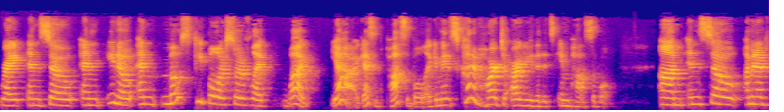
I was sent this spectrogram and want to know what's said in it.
Right? And so and you know and most people are sort of like well yeah i guess it's possible. Like i mean it's kind of hard to argue that it's impossible. Um, and so i mean I've,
